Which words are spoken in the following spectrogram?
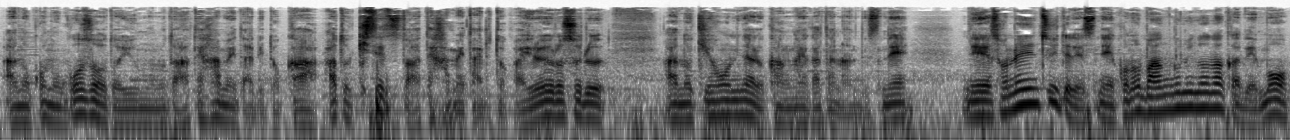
あの、この五臓というものと当てはめたりとか、あと季節と当てはめたりとか、いろいろする、あの、基本になる考え方なんですね。で、それについてですね、この番組の中でも、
